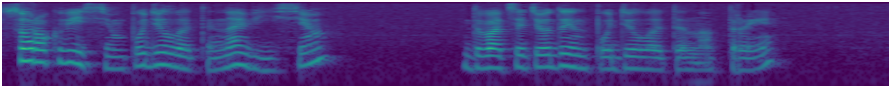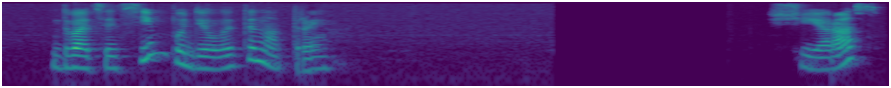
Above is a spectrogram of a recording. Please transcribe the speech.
48 поділити на 8, 21 поділити на 3, 27 поділити на 3. Ще раз.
